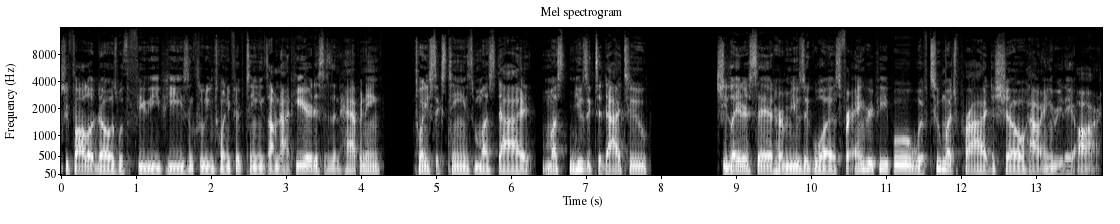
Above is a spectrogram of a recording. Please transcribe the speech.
She followed those with a few EPs, including 2015's I'm Not Here, This Isn't Happening, 2016's Must Die, Must Music to Die To. She later said her music was for angry people with too much pride to show how angry they are.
